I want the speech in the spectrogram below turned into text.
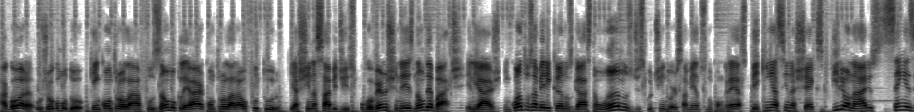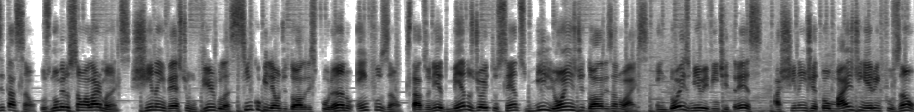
Agora, o jogo mudou. Quem controlar a fusão nuclear controlará o futuro. E a China sabe disso. O governo chinês não debate, ele age. Enquanto os americanos gastam anos discutindo orçamentos no Congresso, Pequim assina cheques bilionários sem hesitação. Os números são alarmantes. China investe 1,5 bilhão de dólares por ano em fusão. Estados Unidos, menos de 800 milhões de dólares anuais. Em 2020, 2023, a China injetou mais dinheiro em fusão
